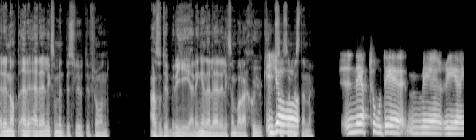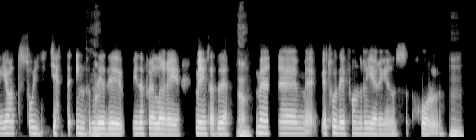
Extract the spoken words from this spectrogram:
är, det något, är, det, är det liksom ett beslut ifrån alltså typ regeringen eller är det liksom bara sjukhuset Ja. som bestämmer? När jag tror det är med regering, jag är inte så jätteinsatt i det. det. Mina föräldrar är mer insatta i det. Mm. Men ehm, jag tror det är från regeringens håll. Mm.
